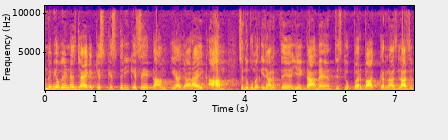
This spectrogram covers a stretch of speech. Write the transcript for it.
में भी अवेयरनेस जाए कि किस किस तरीके से काम किया जा रहा है। एक अहम सिंध हुकूमत की जानब से ये इकदाम है, जिसके ऊपर बात करना लाजिम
